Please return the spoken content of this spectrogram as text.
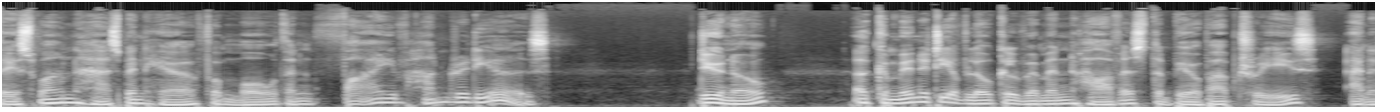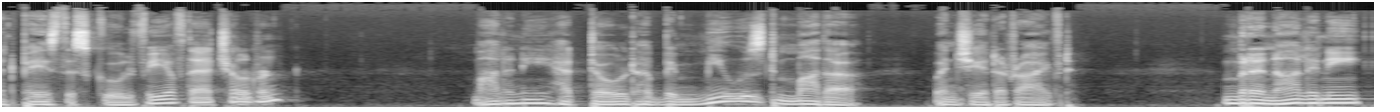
this one has been here for more than 500 years. Do you know? A community of local women harvest the baobab trees and it pays the school fee of their children. Malini had told her bemused mother when she had arrived. Mrinalini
